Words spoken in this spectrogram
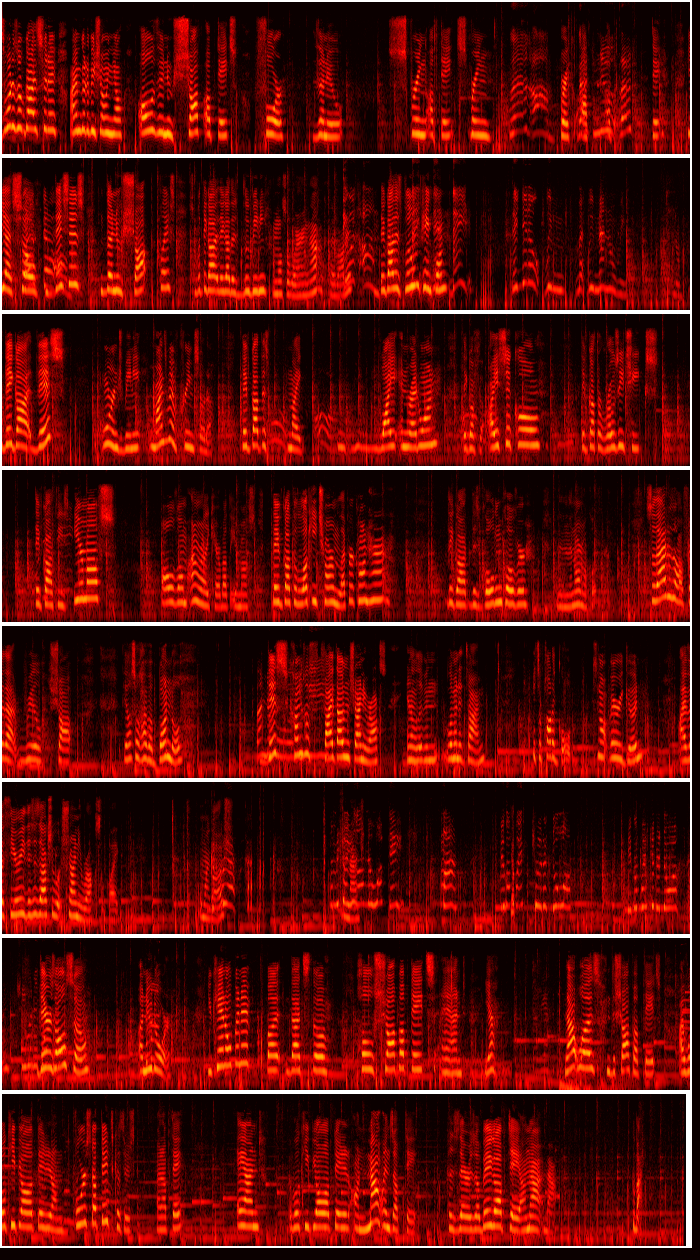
So what is up guys? Today I'm going to be showing y'all all of the new shop updates for the new spring update, spring There's um break up new update. Yes, so the, this um, is the new shop place. So what they got, they got this blue beanie. I'm also wearing that because I bought it was um They've got this blue they, and pink they, one. They they did a we we manually They got this orange beanie. Reminds me of cream soda. They've got this like white and red one. They got the icicle. They've got the rosy cheeks. They've got these earmuffs. All of them. I don't really care about the earmuffs. They've got the Lucky Charm leprechaun hat. They got this golden clover and then the normal clover. So that is all for that real shop. They also have a bundle. This comes with 5,000 shiny rocks in a living, limited time. It's a pot of gold. It's not very good. I have a theory. This is actually what shiny rocks look like. Oh my gosh. Let me show you a new update. Come on. You go Yep. to the door. You go place to the door and see what it There's also a new door. You can't open it, but that's the whole shop updates. And yeah, that was the shop updates. I will keep y'all updated on forest updates because there's an update. And I will keep y'all updated on mountains update because there is a big update on that map. Goodbye.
